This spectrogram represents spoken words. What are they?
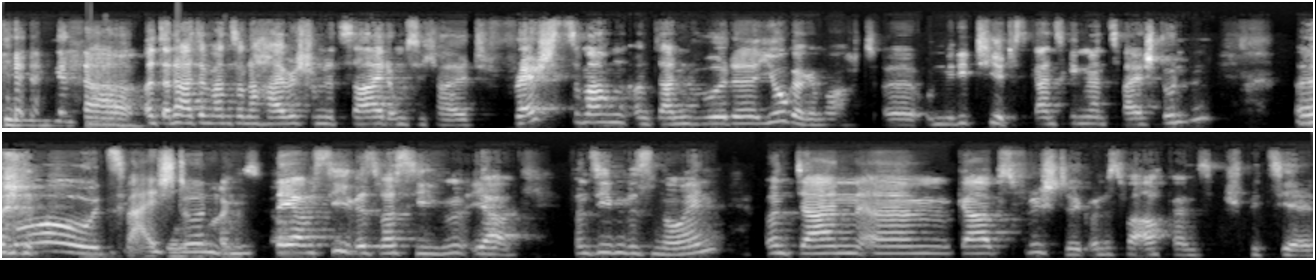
Genau. Und dann hatte man so eine halbe Stunde Zeit, um sich halt fresh zu machen und dann wurde Yoga gemacht äh, und meditiert. Das Ganze ging dann zwei Stunden. Äh, Wow, zwei Stunden. Nee, um sieben, es war sieben, ja, von sieben bis neun. Und dann ähm, gab es Frühstück und es war auch ganz speziell.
